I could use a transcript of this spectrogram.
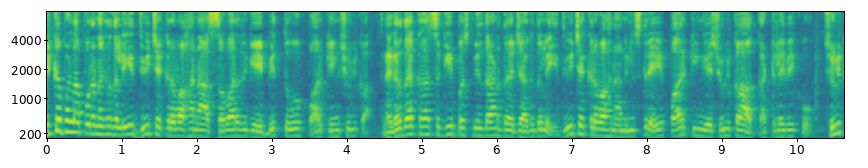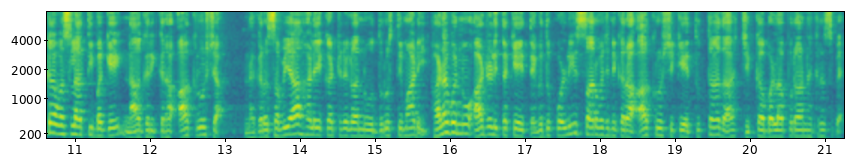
ಚಿಕ್ಕಬಳ್ಳಾಪುರ ನಗರದಲ್ಲಿ ದ್ವಿಚಕ್ರ ವಾಹನ ಸವಾರರಿಗೆ ಬಿತ್ತು ಪಾರ್ಕಿಂಗ್ ಶುಲ್ಕ. ನಗರದ ಖಾಸಗಿ ಬಸ್ ನಿಲ್ದಾಣದ ಜಾಗದಲ್ಲಿ ದ್ವಿಚಕ್ರ ವಾಹನ ನಿಲ್ಲಿಸಿದರೆ ಪಾರ್ಕಿಂಗ್ ಶುಲ್ಕ ಕಟ್ಟಲೇಬೇಕು. ಶುಲ್ಕ ವಸೂಲಾತಿ ಬಗ್ಗೆ ನಾಗರಿಕರ ಆಕ್ರೋಶ. ನಗರಸಭೆಯ ಹಳೆ ಕಟ್ಟಡಗಳನ್ನು ದುರಸ್ತಿ ಮಾಡಿ ಹಣವನ್ನು ಆಡಳಿತಕ್ಕೆ ತೆಗೆದುಕೊಳ್ಳಿ ಸಾರ್ವಜನಿಕರ ಆಕ್ರೋಶಕ್ಕೆ ತುತ್ತಾದ ಚಿಕ್ಕಬಳ್ಳಾಪುರ ನಗರಸಭೆ.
